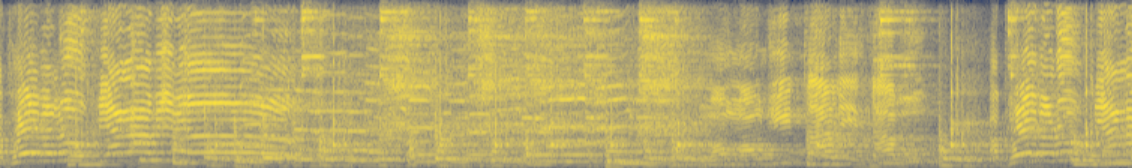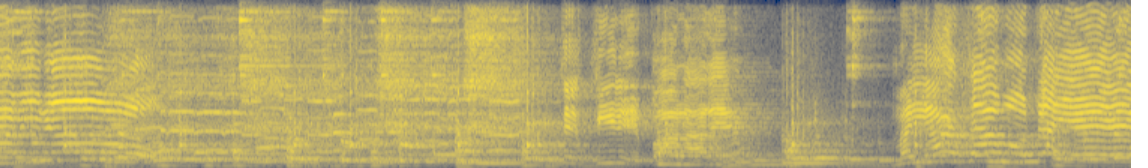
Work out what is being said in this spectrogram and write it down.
အဖေဘလို့ပြန်လာပြီမျိုးမောင်မောင်ကြီးသားလေးစားဖို့အဖေဘလို့ပြန်လာပြီမျိုးတစ်သီးတွေပါလာတယ်မရစားဖို့တက်ရဲ့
